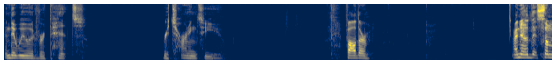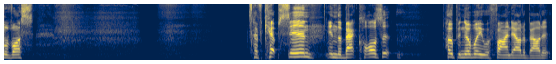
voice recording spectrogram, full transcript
and that we would repent returning to you. Father i know that some of us have kept sin in the back closet hoping nobody would find out about it.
